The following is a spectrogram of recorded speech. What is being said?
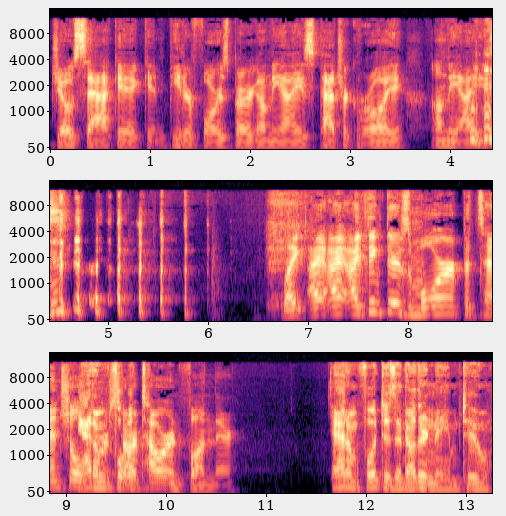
Joe Sakic and Peter Forsberg on the ice, Patrick Roy on the ice. like I, I, I, think there's more potential Adam for Foote. star power and fun there. Adam Foote is another name too.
